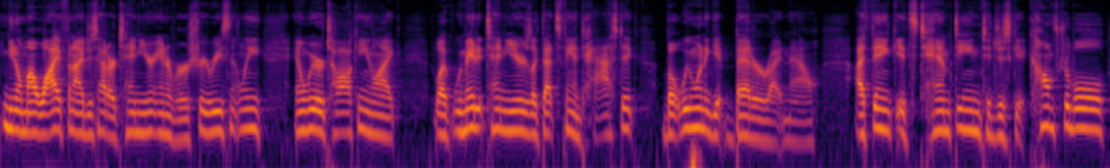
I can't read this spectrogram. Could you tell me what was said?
You know, my wife and I just had our 10 year anniversary recently, and we were talking like, like we made it 10 years, like that's fantastic, but we want to get better right now. I think it's tempting to just get comfortable.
